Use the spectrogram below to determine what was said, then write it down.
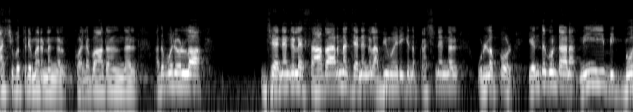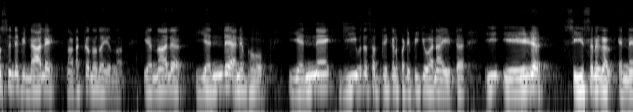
ആശുപത്രി മരണങ്ങൾ കൊലപാതകങ്ങൾ അതുപോലെയുള്ള ജനങ്ങളെ സാധാരണ ജനങ്ങൾ അഭിമുഖീകരിക്കുന്ന പ്രശ്നങ്ങൾ ഉള്ളപ്പോൾ എന്തുകൊണ്ടാണ് നീ ഈ ബിഗ് ബോസിന്റെ പിന്നാലെ നടക്കുന്നത് എന്ന്? എന്നാൽ എന്റെ അനുഭവം എന്നെ ജീവിത സത്യങ്ങൾ പഠിപ്പിക്കുവാനായിട്ട് ഈ ഏഴ് സീസണുകൾ എന്നെ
